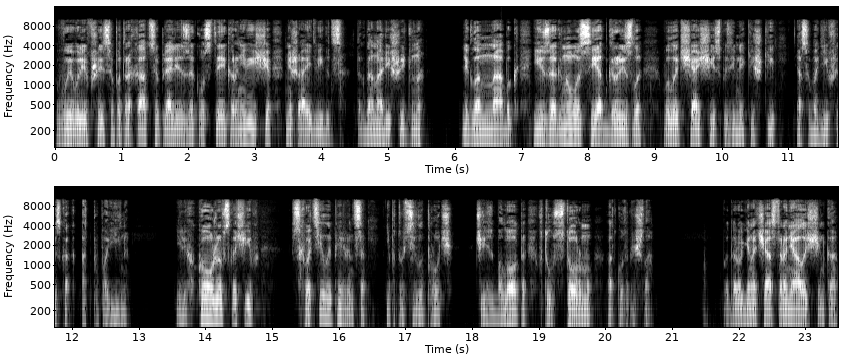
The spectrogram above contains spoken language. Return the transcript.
вывалившиеся потроха цеплялись за кусты и корневища, мешая двигаться. Тогда она решительно легла на бок и изогнулась и отгрызла волочащие по земле кишки, освободившись как от пуповины. И легко уже вскочив, схватила первенца и потрусила прочь, через болото, в ту сторону, откуда пришла. По дороге она часто роняла щенка,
